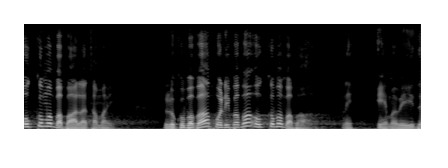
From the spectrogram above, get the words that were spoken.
ඔක්කොම බබාලා තමයි. ලොකු බබා පොඩි බබා ඔක්කොම බබා. නේ එහෙම වෙයිද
